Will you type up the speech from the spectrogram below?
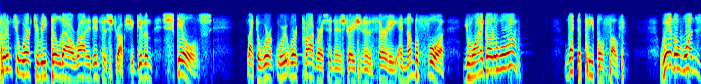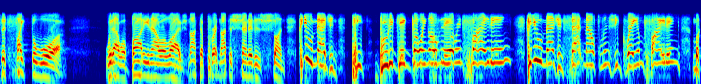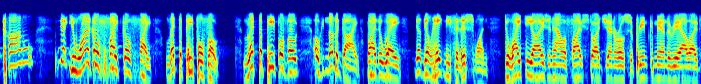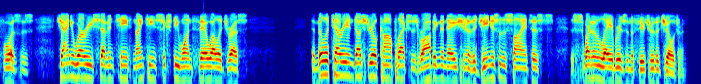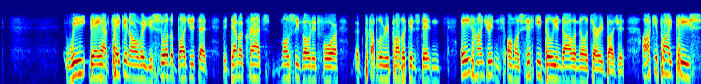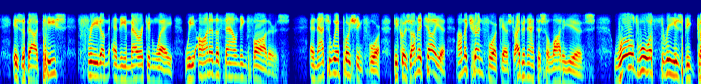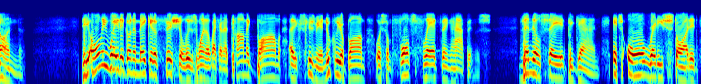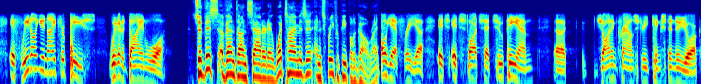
Put them to work to rebuild our rotted infrastructure. Give them skills like the Work, Work Progress Administration of the 30. And number four, you want to go to war? Let the people vote. We're the ones that fight the war with our body and our lives, not the pre- not the senator's son. Could you imagine Pete Buttigieg going over there and fighting? Could you imagine fat mouth Lindsey Graham fighting? McConnell? You want to go fight? Go fight. Let the people vote. Let the people vote. Oh, another guy, by the way, they'll, they'll hate me for this one. Dwight D. Eisenhower, five star general, Supreme Commander of the Allied Forces, January 17th, 1961, farewell address. The military industrial complex is robbing the nation of the genius of the scientists, the sweat of the laborers, and the future of the children. We they have taken over. You saw the budget that the Democrats mostly voted for. A couple of Republicans didn't. 800 and almost 50 billion dollar military budget. Occupy Peace is about peace, freedom, and the American way. We honor the founding fathers. And that's what we're pushing for. Because I'm going to tell you, I'm a trend forecaster. I've been at this a lot of years. World War III has begun. The only way they're going to make it official is when, like, an atomic bomb, uh, excuse me, a nuclear bomb or some false flag thing happens. Then they'll say it began. It's already started. If we don't unite for peace, we're going to die in war. So this event on Saturday, what time is it? And it's free for people to go, right? Oh yeah, free. Yeah, it's it starts at 2 p.m. Uh, John and Crown Street, Kingston, New York.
